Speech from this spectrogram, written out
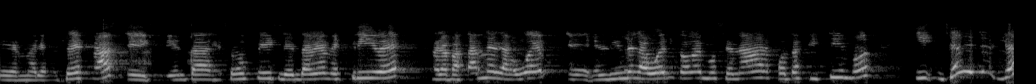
eh, María Mercedes Paz, eh, clienta de Sofi, clienta mía, me escribe para pasarme la web, el link de la web, todo emocionada, fotos que hicimos, y ya, ya, ya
